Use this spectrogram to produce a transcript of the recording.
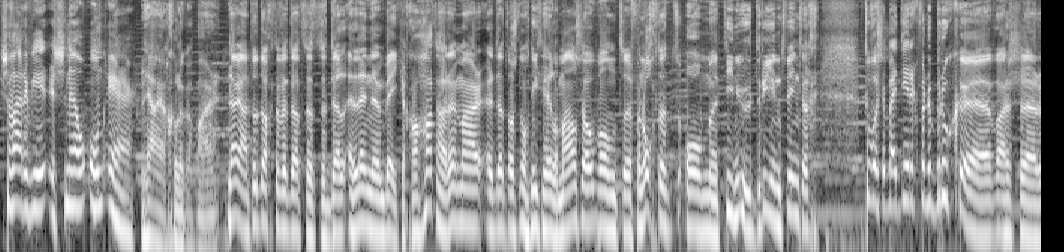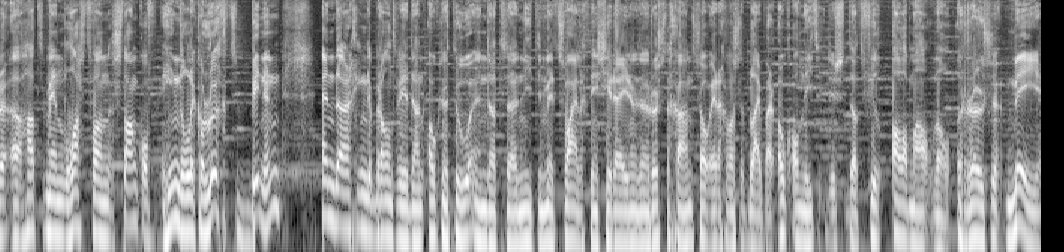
ze waren weer snel on-air. Ja, ja, gelukkig maar. Nou ja, toen dachten we dat we de ellende een beetje gehad hadden. Maar dat was nog niet helemaal zo. Want vanochtend om eh, 10 uur 23... Toen was er bij Dirk van den Broek... was er, had men last van stank of hinderlijke lucht binnen. En daar ging de brandweer dan ook naartoe. En dat eh, niet met zwaailicht en sirene rustig gaan. Zo erg was het blijkbaar ook al niet. Dus dat viel allemaal wel reuze mee.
